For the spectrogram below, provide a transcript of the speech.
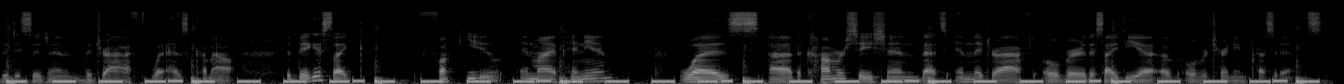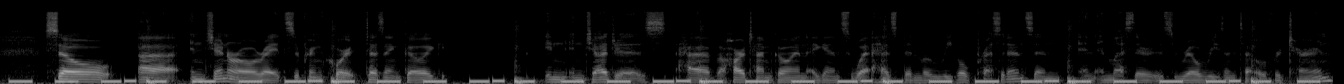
the decision the draft what has come out the biggest like fuck you in my opinion was uh, the conversation that's in the draft over this idea of overturning precedents. So, uh, in general, right, Supreme Court doesn't go. Ag- in, in judges have a hard time going against what has been the legal precedents and, and unless there is real reason to overturn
